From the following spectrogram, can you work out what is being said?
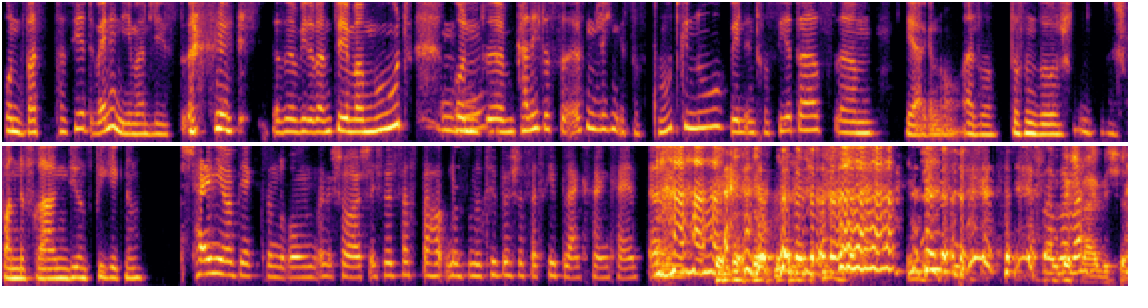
und was passiert, wenn ihn jemand liest? da sind wir wieder beim Thema Mut. Mhm. Und ähm, kann ich das veröffentlichen? Ist das gut genug? Wen interessiert das? Ähm, ja, genau. Also das sind so spannende Fragen, die uns begegnen. Shiny Objekt Syndrom, George. Ich würde fast behaupten, das ist eine typische Vertrieblerkrankheit. Ähm. Beschreibe ich ja.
